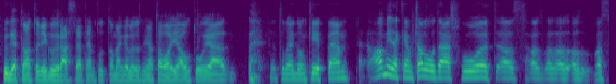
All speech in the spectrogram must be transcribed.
függetlenül attól, hogy végül Russell nem tudta megelőzni a tavalyi autóját tulajdonképpen. Ami nekem csalódás volt, az, az, az, az, az, az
